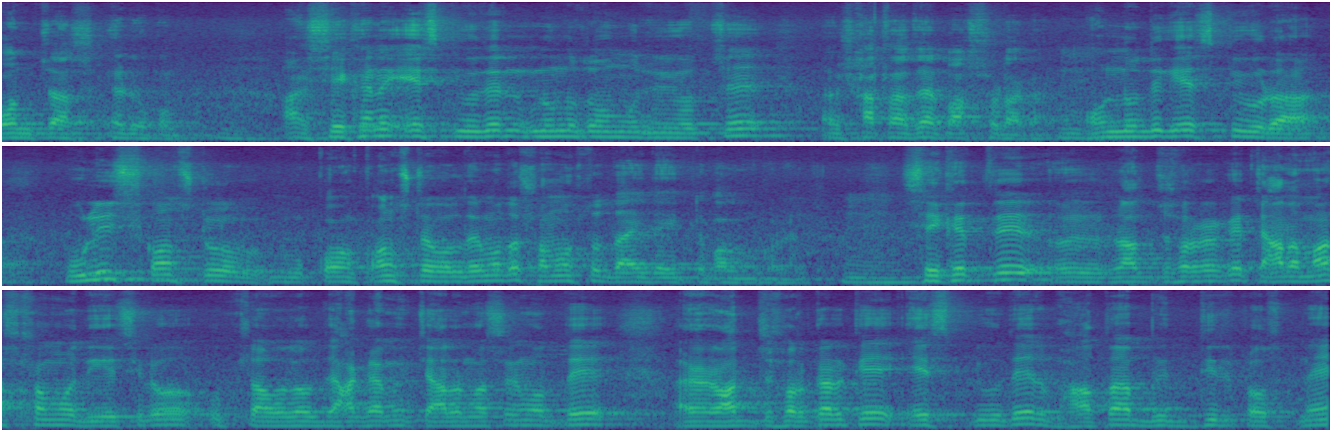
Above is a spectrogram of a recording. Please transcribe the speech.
পঞ্চাশ এরকম। আর সেখানে এসপিউদের ন্যূনতম মজুরি হচ্ছে সাত হাজার পাঁচশো টাকা। অন্যদিকে এসপিউরা পুলিশ কনস্টেবল কনস্টেবলদের মতো সমস্ত দায় দায়িত্ব পালন করেন। সেক্ষেত্রে রাজ্য সরকারকে চার মাস সময় দিয়েছিল। উচ্চ আদালত যে আগামী চার মাসের মধ্যে রাজ্য সরকারকে এসপিউদের ভাতা বৃদ্ধির প্রশ্নে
